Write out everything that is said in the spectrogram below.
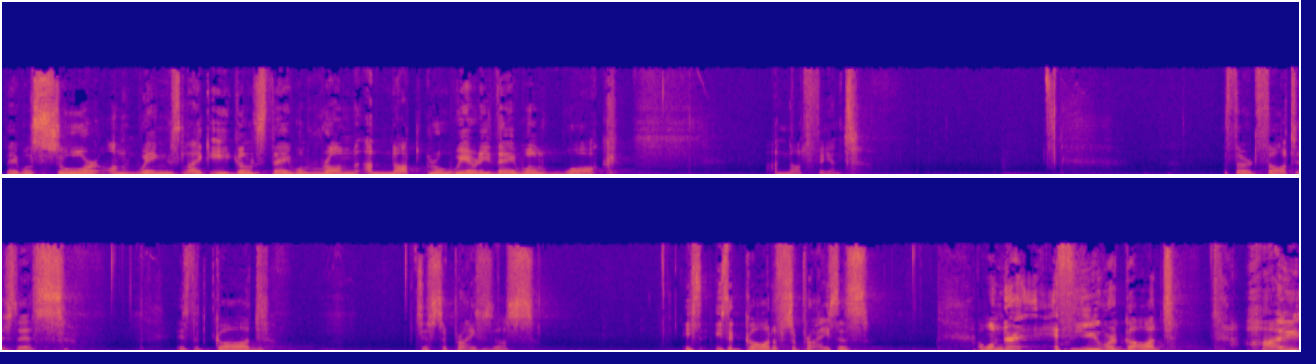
They will soar on wings like eagles. They will run and not grow weary. They will walk and not faint. Third thought is this is that God just surprises us. He's, he's a God of surprises. I wonder if you were God, how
